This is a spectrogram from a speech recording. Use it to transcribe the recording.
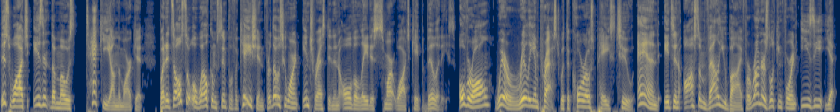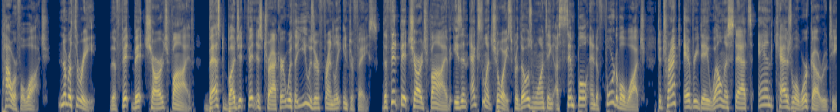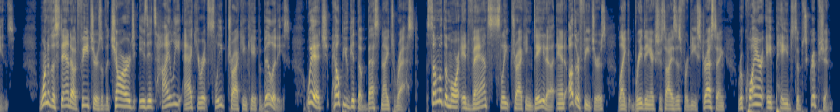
This watch isn't the most techy on the market, but it's also a welcome simplification for those who aren't interested in all the latest smartwatch capabilities. Overall, we're really impressed with the Coros Pace 2, and it's an awesome value buy for runners looking for an easy yet powerful watch. Number 3. The Fitbit Charge 5 Best budget fitness tracker with a user-friendly interface. The Fitbit Charge 5 is an excellent choice for those wanting a simple and affordable watch to track everyday wellness stats and casual workout routines. One of the standout features of the Charge is its highly accurate sleep tracking capabilities, which help you get the best night's rest. Some of the more advanced sleep tracking data and other features, like breathing exercises for de-stressing, require a paid subscription,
